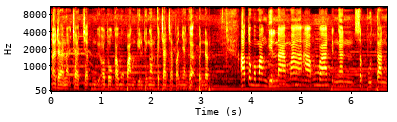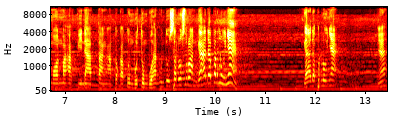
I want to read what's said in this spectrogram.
Ada anak cacat mungkin atau kamu panggil dengan kecacatannya enggak benar. Atau memanggil nama apa dengan sebutan mohon maaf binatang atau tumbuh-tumbuhan untuk seru-seruan. Enggak ada perlunya. Enggak ada perlunya. Ya.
